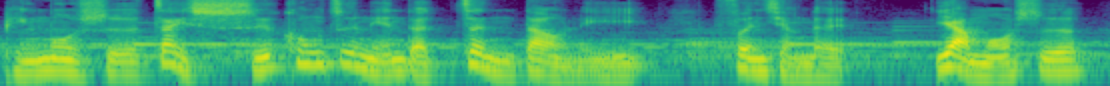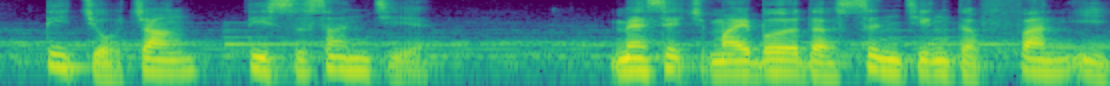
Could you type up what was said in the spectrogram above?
屏幕是在时空之年的正道里分享的亚摩斯第九章第十三节，Message My Word 的圣经的翻译，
